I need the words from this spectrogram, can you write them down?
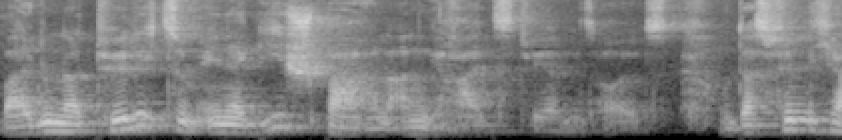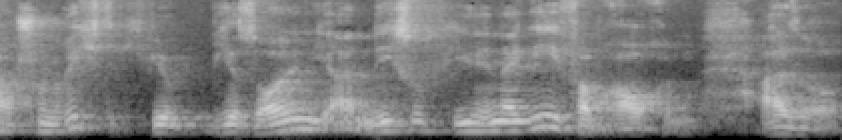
weil du natürlich zum Energiesparen angereizt werden sollst. Und das finde ich ja auch schon richtig. Wir, wir sollen ja nicht so viel Energie verbrauchen. Also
